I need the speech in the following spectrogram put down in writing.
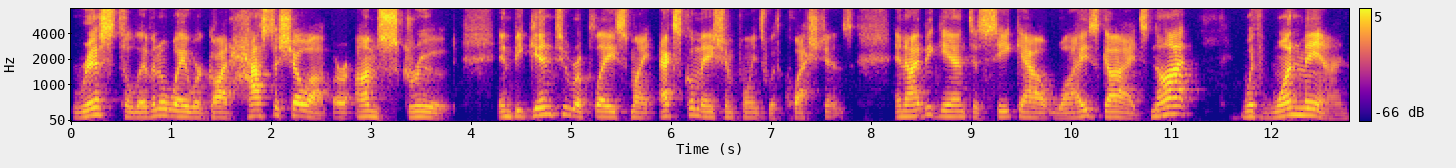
risk to live in a way where God has to show up or I'm screwed, and begin to replace my exclamation points with questions. And I began to seek out wise guides, not with one man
